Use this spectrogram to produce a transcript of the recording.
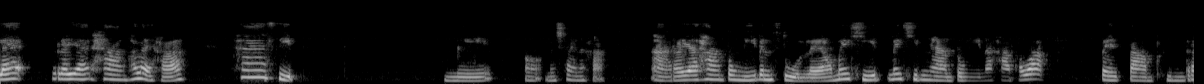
และระยะทางเท่าไหร่คะ50เมตรอ๋อไม่ใช่นะคะอ่าระยะทางตรงนี้เป็นศูนย์แล้วไม่คิดไม่คิดงานตรงนี้นะคะ เพราะว่าไปตามพื้นร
